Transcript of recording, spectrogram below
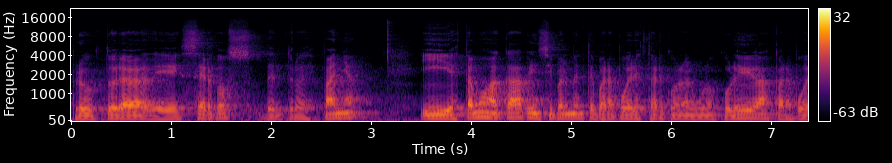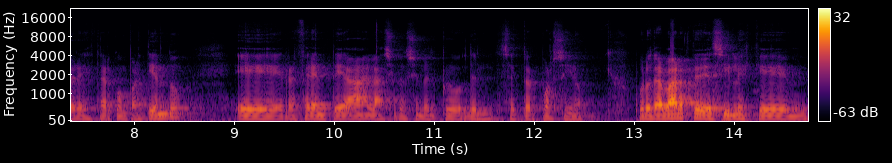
productora de cerdos dentro de España y estamos acá principalmente para poder estar con algunos colegas, para poder estar compartiendo eh, referente a la situación del, del sector porcino. Por otra parte, decirles que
